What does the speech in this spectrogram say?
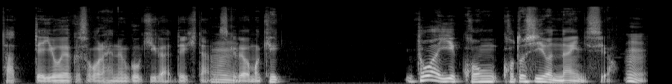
経ってようやくそこら辺の動きができたんですけど、まあ、けとはいえ今今年はないんですよ、うん。うん。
